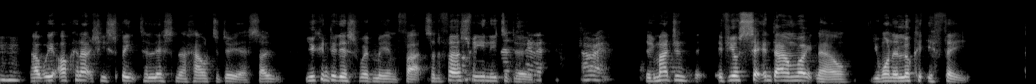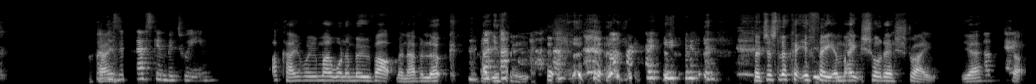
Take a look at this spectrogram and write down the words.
Mhm. Now we, I can actually speak to listener how to do this. So you can do this with me, in fact. So the first thing you need to do. it. All right. Imagine if you're sitting down right now, you want to look at your feet. But Okay. there's a desk in between. Okay, well, you might want to move up and have a look at your feet. so just look at your feet and make sure they're straight. Yeah. So Okay.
